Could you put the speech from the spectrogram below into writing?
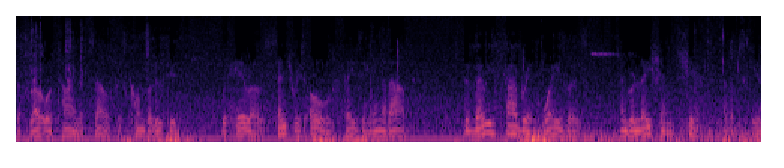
The flow of time itself is convoluted, with heroes centuries old phasing in and out. The very fabric wavers, and relations shift and obscure.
